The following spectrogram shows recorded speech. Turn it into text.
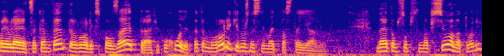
появляется контент, ролик сползает, трафик уходит. Поэтому ролики нужно снимать постоянно. На этом, собственно, все. Анатолий.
